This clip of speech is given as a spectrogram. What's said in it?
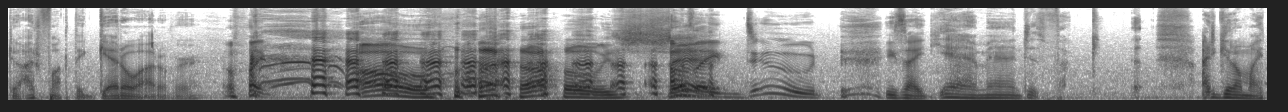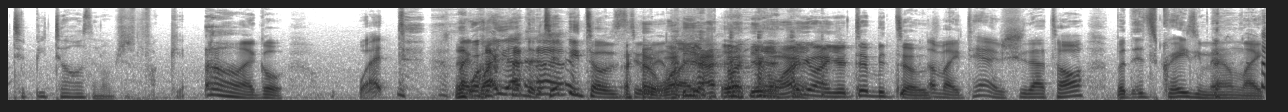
Dude, I'd fuck the ghetto out of her. I'm like, oh. Holy shit. I was like, dude. He's like, yeah, man, just fuck. Uh, I'd get on my tippy toes and I'm just fucking. Oh, I go, what? like, why you on the tippy toes to it? why, Like, you, why, you, on your tippy toes? I'm like, damn, is she that tall? But it's crazy, man. Like,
